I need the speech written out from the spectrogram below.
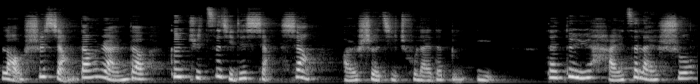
老师想当然的根据自己的想象而设计出来的比喻。但对于孩子来说，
